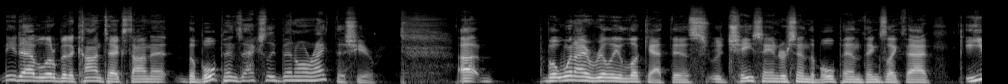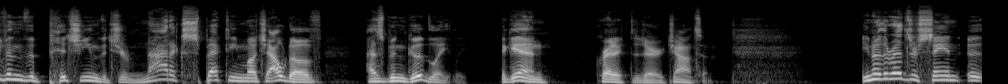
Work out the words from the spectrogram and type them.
need to have a little bit of context on it. The bullpen's actually been all right this year. Uh, but when I really look at this, Chase Anderson, the bullpen, things like that, even the pitching that you're not expecting much out of has been good lately. Again, credit to Derek Johnson. You know, the Reds are saying, uh,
